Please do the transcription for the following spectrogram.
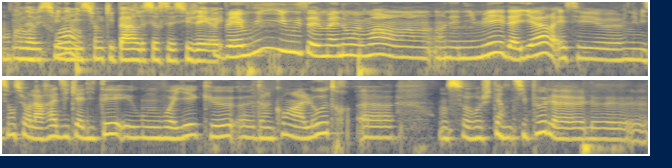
On a une aussi fois, une émission qui parle sur ce sujet. oui. Ben oui, où c'est Manon et moi, on, on animait d'ailleurs, et c'est euh, une émission sur la radicalité, et où on voyait que euh, d'un camp à l'autre, euh, on se rejetait un petit peu le, le-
